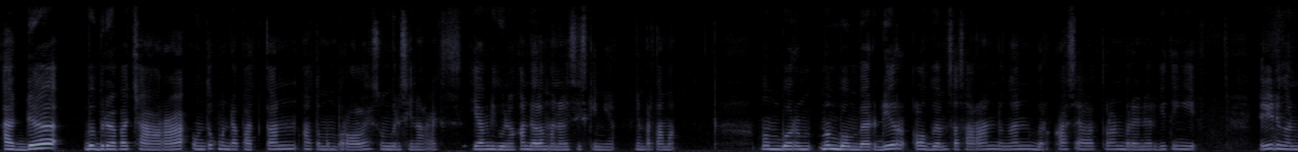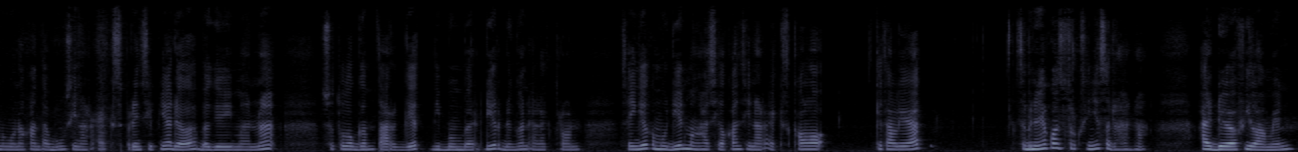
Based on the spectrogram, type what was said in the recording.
Ada beberapa cara untuk mendapatkan atau memperoleh sumber sinar X yang digunakan dalam analisis kimia. Yang pertama, membombardir logam sasaran dengan berkas elektron berenergi tinggi. Jadi dengan menggunakan tabung sinar X, prinsipnya adalah bagaimana suatu logam target dibombardir dengan elektron sehingga kemudian menghasilkan sinar X. Kalau kita lihat sebenarnya konstruksinya sederhana. Ada filamen.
